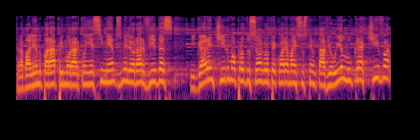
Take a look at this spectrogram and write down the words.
trabalhando para aprimorar conhecimentos, melhorar vidas e garantir uma produção agropecuária mais sustentável e lucrativa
